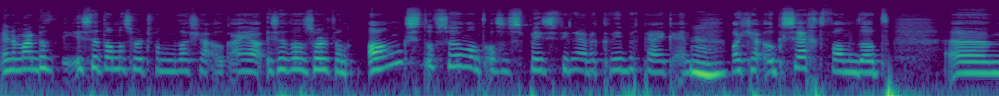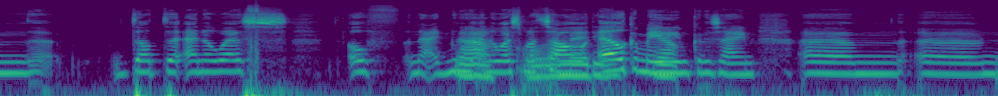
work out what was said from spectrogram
En maar dat, is het dan een soort van, Natasja, ook aan jou, is het dan een soort van angst of zo? Want als we specifiek naar de Cariben kijken en Mhm. wat jij ook zegt van dat, ehm, dat de NOS of, nou ik noem Ja, de NOS, maar het zou elke medium Ja. kunnen zijn, ehm, ehm,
